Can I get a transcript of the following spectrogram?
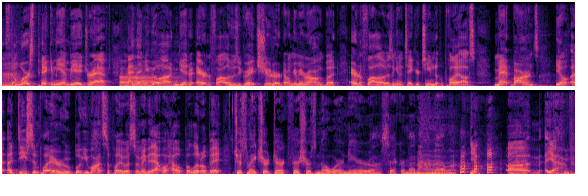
it's the worst pick in the NBA draft. And then you go out and get Arron Afflalo, who's a great shooter. Don't get me wrong, but Arron Afflalo isn't going to take your team to the playoffs. Matt Barnes, you know, a, a decent player who Boogie wants to play with, so maybe that will help a little bit. Just make sure Derek Fisher is nowhere near uh, Sacramento on that one. Yeah, uh, yeah.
